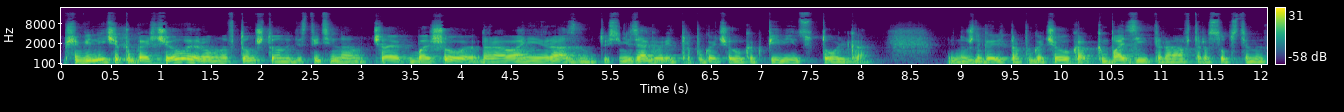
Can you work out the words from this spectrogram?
В общем, величие Пугачевой ровно в том, что она действительно человек большого дарования и разного. То есть нельзя говорить про Пугачеву как певицу только. И нужно говорить про Пугачеву как композитора, автора собственных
